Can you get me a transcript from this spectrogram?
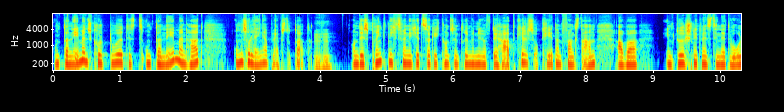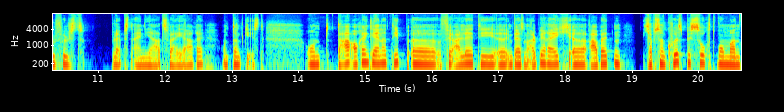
Unternehmenskultur das Unternehmen hat, umso länger bleibst du dort. Mhm. Und es bringt nichts, wenn ich jetzt sage, ich konzentriere mich nur auf die Hardkills, okay, dann fangst du an, aber im Durchschnitt, wenn du dich nicht wohlfühlst, bleibst ein Jahr, zwei Jahre und dann gehst. Und da auch ein kleiner Tipp äh, für alle, die äh, im Personalbereich äh, arbeiten. Ich habe so einen Kurs besucht, wo man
